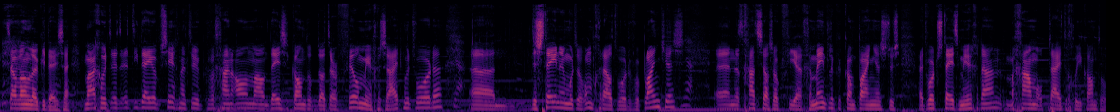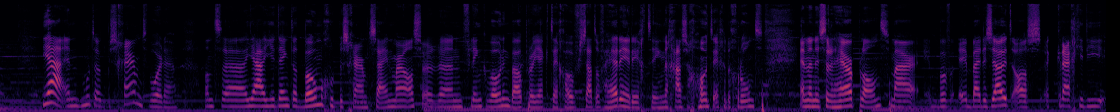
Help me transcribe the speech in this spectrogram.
Het zou wel een leuk idee zijn. Maar goed, het, het, idee op zich natuurlijk, we gaan allemaal deze kant op dat er veel meer gezaaid moet worden. Ja. Uh, de stenen moeten omgeruild worden voor plantjes. Ja. En dat gaat zelfs ook via gemeentelijke campagnes. Dus het wordt steeds meer gedaan. Maar gaan we op tijd de goede kant op? Ja, en het moet ook beschermd worden. Want uh, ja, je denkt dat bomen goed beschermd zijn. Maar als er een flink woningbouwproject tegenover staat of herinrichting, dan gaan ze gewoon tegen de grond. En dan is er een herplant. Maar bij de Zuidas krijg je die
